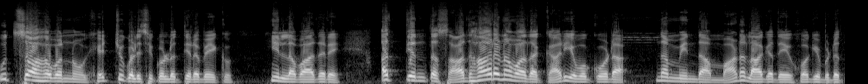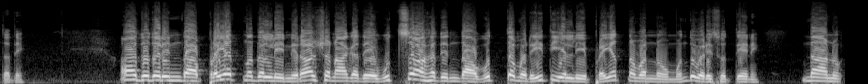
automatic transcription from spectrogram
ಉತ್ಸಾಹವನ್ನು ಹೆಚ್ಚುಗೊಳಿಸಿಕೊಳ್ಳುತ್ತಿರಬೇಕು. ಇಲ್ಲವಾದರೆ ಅತ್ಯಂತ ಸಾಧಾರಣವಾದ ಕಾರ್ಯವೂ ಕೂಡ ನಮ್ಮಿಂದ ಮಾಡಲಾಗದೆ ಹೋಗಿಬಿಡುತ್ತದೆ. ಆದುದರಿಂದ ಪ್ರಯತ್ನದಲ್ಲಿ ನಿರಾಶನಾಗದೆ ಉತ್ಸಾಹದಿಂದ ಉತ್ತಮ ರೀತಿಯಲ್ಲಿ ಪ್ರಯತ್ನವನ್ನು ಮುಂದುವರಿಸುತ್ತೇನೆ. ನಾನು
